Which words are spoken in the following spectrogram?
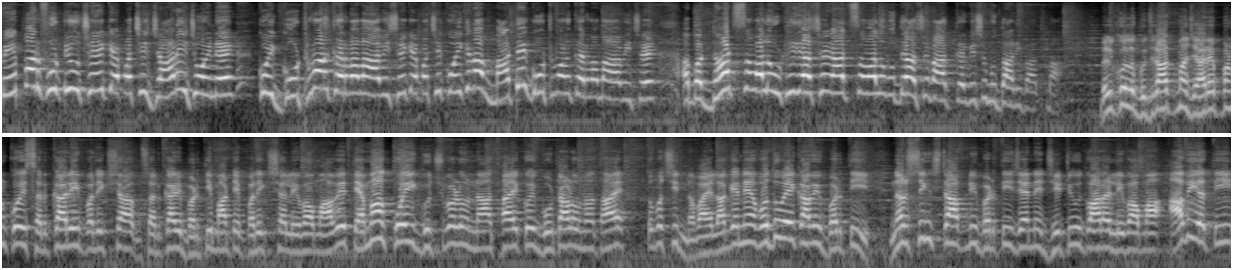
પેપર ફૂટ્યું છે કે પછી જાણી જોઈને કોઈ ગોઠવણ કરવામાં આવી છે કે પછી કોઈકના માટે ગોઠવણ કરવામાં આવી છે? આ બધા જ સવાલો ઉઠી ગયા છે. આ જ સવાલો મુદ્દે આજે વાત કરવી છે મુદ્દાની વાતમાં. બિલકુલ, ગુજરાતમાં જ્યારે પણ કોઈ સરકારી પરીક્ષા, સરકારી ભરતી માટે પરીક્ષા લેવામાં આવે, તેમાં કોઈ ગૂંચવણો ના થાય, કોઈ ગોટાળો ન થાય, તો પછી નવાઈ લાગે. ને વધુ એક આવી ભરતી, નર્સિંગ સ્ટાફની ભરતી જેને જીટીયુ દ્વારા લેવામાં આવી હતી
